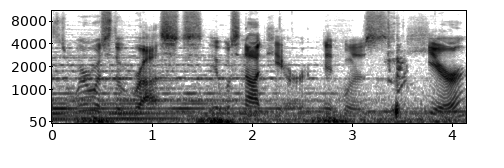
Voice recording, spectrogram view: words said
So where was the rust? It was not here. It was here.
